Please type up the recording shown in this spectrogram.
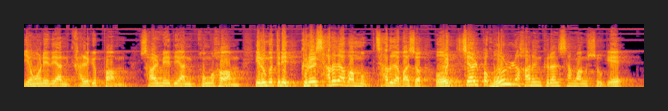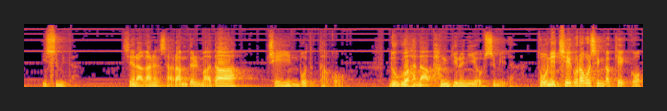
영혼에 대한 갈급함, 삶에 대한 공허함 이런 것들이 그를 사로잡아 사로잡아서 어찌할 바 몰라 하는 그런 상황 속에 있습니다. 지나가는 사람들마다 죄인 보듯하고 누구 하나 반기는 이 없습니다. 돈이 최고라고 생각했고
